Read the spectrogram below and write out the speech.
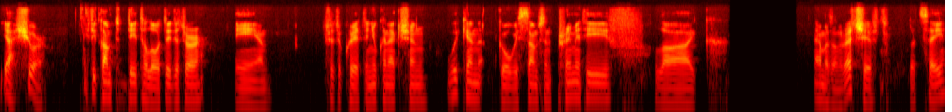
Yeah, sure. If you come to data load editor and try to create a new connection, We can go with something primitive like Amazon Redshift, let's say.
